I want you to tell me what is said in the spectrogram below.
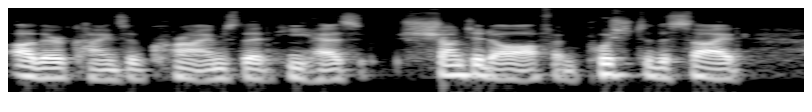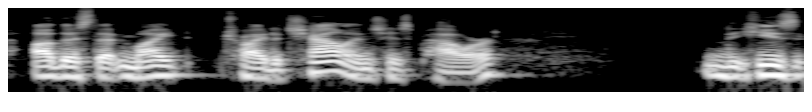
other kinds of crimes that he has shunted off and pushed to the side others that might try to challenge his power. The, he's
